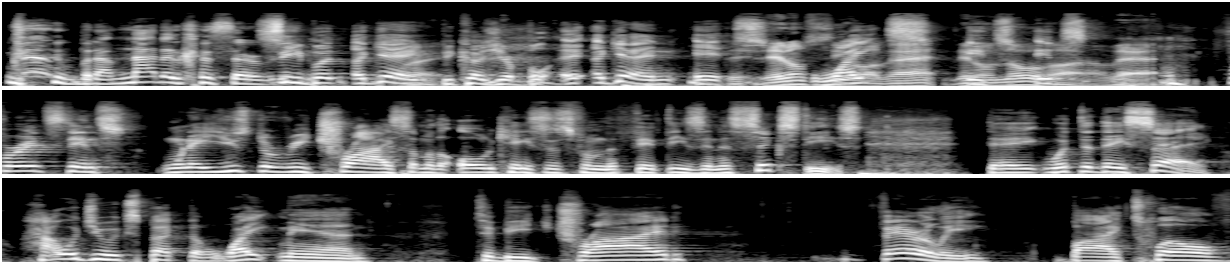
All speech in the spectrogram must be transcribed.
but I'm not a conservative. See, but again, Right. because you're bl- again, it's They don't see all that. They don't it's- know it's- all that. For instance, when they used to retry some of the old cases from the 50s and the 60s, they what did they say? How would you expect a white man to be tried fairly by 12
